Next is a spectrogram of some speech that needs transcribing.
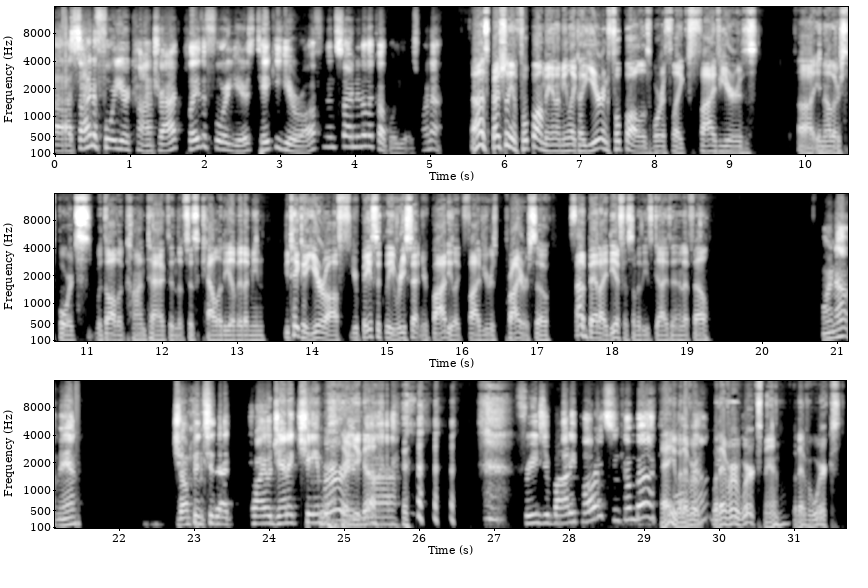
uh, sign a four-year contract, play the four years, take a year off, and then sign another couple of years. Why not? Uh, especially in football, man. I mean, like a year in football is worth like five years uh, in other sports with all the contact and the physicality of it. I mean, you take a year off, you're basically resetting your body like five years prior. So it's not a bad idea for some of these guys in NFL. Why not, man? Jump into that cryogenic chamber There and you go. Uh, freeze your body parts and come back. hey, Come whatever, whatever works, man. Whatever works.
